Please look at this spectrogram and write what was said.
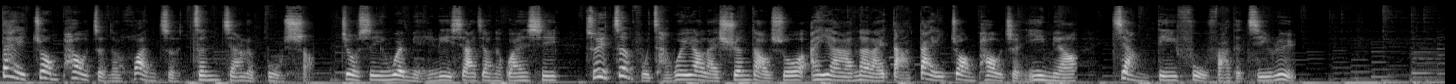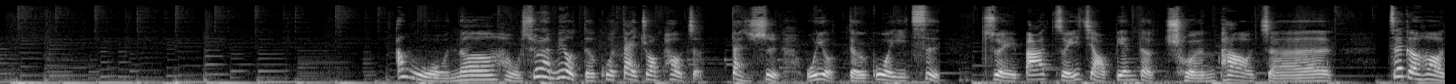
带状疱疹的患者增加了不少，就是因为免疫力下降的关系，所以政府才会要来宣导说，哎呀，那来打带状疱疹疫苗，降低复发的几率。我呢，哈，我虽然没有得过带状疱疹，但是我有得过一次嘴巴嘴角边的唇疱疹。这个哈，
